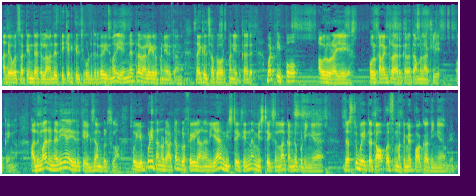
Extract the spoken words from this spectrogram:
அதுக்கப்புறம் சத்யம் தேட்டரில் வந்து டிக்கெட் கிழிச்சு கொடுத்துருக்காரு. இது மாதிரி எண்ணற்ற வேலைகள் பண்ணியிருக்காங்க. சைக்கிள் ஷாப்பில் ஒர்க் பண்ணியிருக்காரு. பட் இப்போது அவர் ஒரு ஐஏஎஸ் ஒரு கலெக்டராக இருக்கார் தமிழ்நாட்டிலேயே. ஓகேங்க அது மாதிரி நிறைய இருக்குது எக்ஸாம்பிள்ஸ்லாம் ஸோ எப்படி தன்னோட அட்டம்ப்டில் ஃபெயில் ஆனார்? ஏன் மிஸ்டேக்ஸ் என்ன மிஸ்டேக்ஸ் எல்லாம் கண்டுபிடிங்க? ஜஸ்ட் பை த டாப்பர்ஸ் மட்டுமே பார்க்காதீங்க அப்படின்னு.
